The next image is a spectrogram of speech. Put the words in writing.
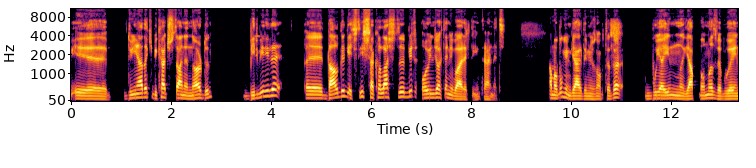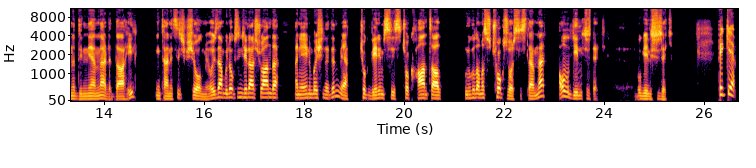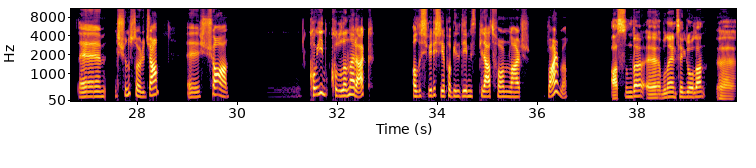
e, dünyadaki birkaç tane nerd'ün birbiriyle e, dalga geçtiği, şakalaştığı bir oyuncaktan ibaretti internet. Ama bugün geldiğimiz noktada bu yayını yapmamız ve bu yayını dinleyenlerle dahil internetsiz hiçbir şey olmuyor. O yüzden blok zincirler şu anda hani yayının başında dedim ya çok verimsiz, çok hantal, uygulaması çok zor sistemler ama bu gelişecek. Bu gelişecek. Peki eee, şunu soracağım. Eee, şu an coin kullanarak alışveriş yapabildiğimiz platformlar var mı? Aslında e, buna entegre olan e,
